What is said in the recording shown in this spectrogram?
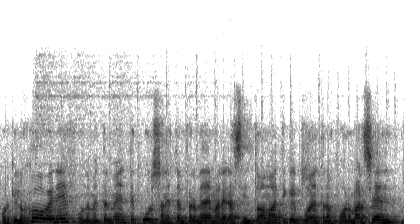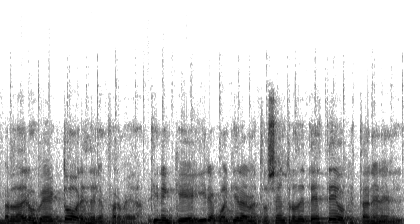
porque los jóvenes fundamentalmente cursan esta enfermedad de manera sintomática y pueden transformarse en verdaderos vectores de la enfermedad. Tienen que ir a cualquiera de nuestros centros de testeo que están en,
